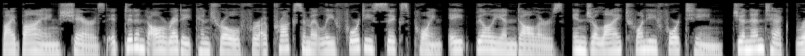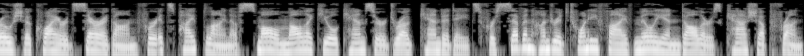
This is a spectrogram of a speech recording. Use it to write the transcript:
by buying shares it didn't already control for approximately $46.8 billion. In July 2014, Genentech Roche acquired Seragon for its pipeline of small molecule cancer drug candidates for $725 million cash upfront,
